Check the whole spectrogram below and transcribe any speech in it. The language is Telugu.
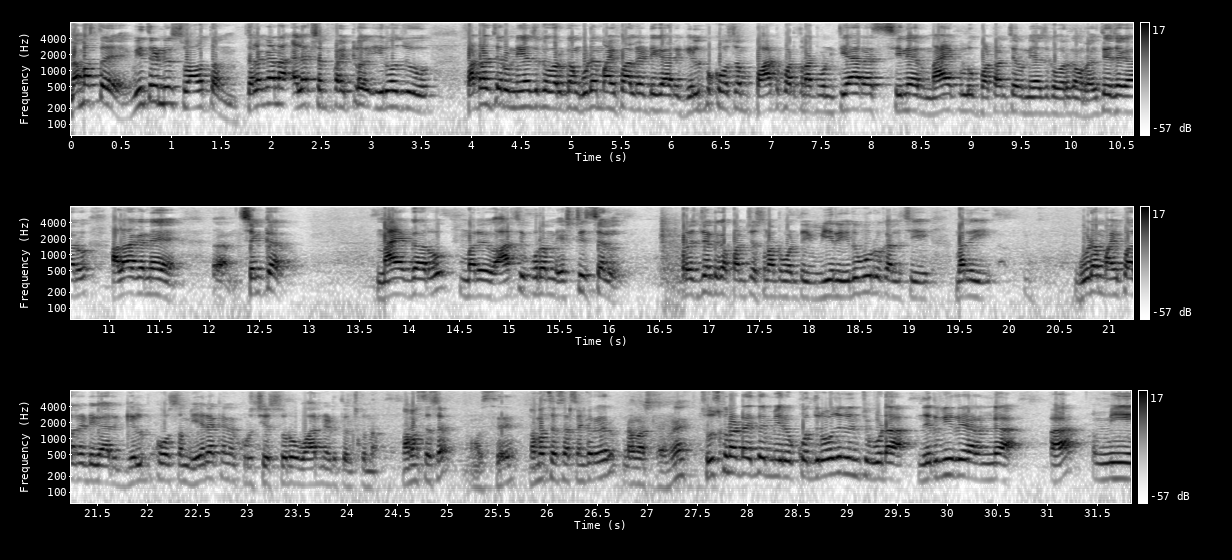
నమస్తే వీత్రి న్యూస్ స్వాగతం. తెలంగాణ ఎలక్షన్ ఫైట్లో ఈరోజు పటాన్చెరు నియోజకవర్గం గుడే మహిపాల్ రెడ్డి గారి గెలుపు కోసం పాటుపడుతున్నటువంటి టీఆర్ఎస్ సీనియర్ నాయకులు పటాన్చెరు నియోజకవర్గం రవితేజ గారు అలాగనే శంకర్ నాయక్ గారు మరియు ఆర్సీపురం ఎస్టీ సెల్ ప్రెసిడెంట్గా పనిచేస్తున్నటువంటి వీరి ఇరువురు కలిసి మరి గూడెం మహిపాల్ రెడ్డి గారి గెలుపు కోసం ఏ రకంగా కృషి చేస్తారో వారిని అడిగి తెలుసుకుందాం. నమస్తే సార్. నమస్తే. నమస్తే సార్ శంకర్ గారు. నమస్తే చూసుకున్నట్టయితే మీరు కొద్ది రోజుల నుంచి కూడా నిర్వీర్యంగా మీ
